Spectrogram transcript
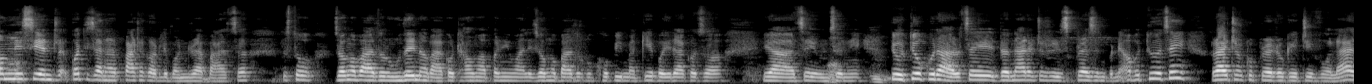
अम्निसियन्ट कतिजना पाठकहरूले भनिरह भएको छ जस्तो जङ्गबहादुर हुँदै नभएको ठाउँमा पनि उहाँले जङ्गबहादुरको खोपीमा के भइरहेको छ या चाहिँ हुन्छ नि त्यो त्यो कुराहरू चाहिँ द नेरेटर इज प्रेजेन्ट भने अब त्यो चाहिँ राइटरको प्रेरोगेटिभ होला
